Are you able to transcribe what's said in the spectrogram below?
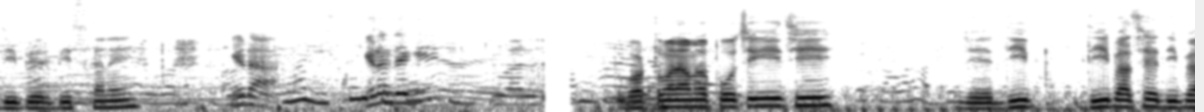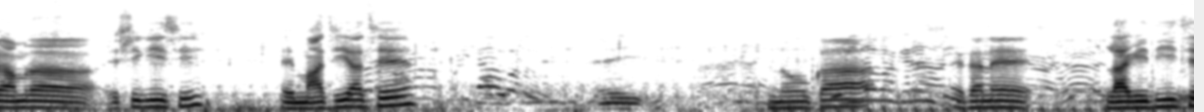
দ্বীপের তো বর্তমানে আমরা পৌঁছে গিয়েছি যে দ্বীপ দ্বীপ আছে দ্বীপে আমরা এসে গিয়েছি। এই মাঝি আছে। এই নৌকা এখানে লাগিয়ে দিয়েছে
